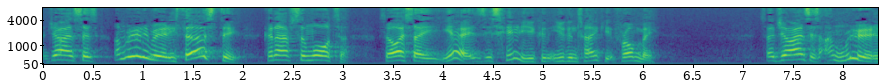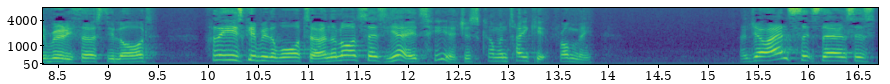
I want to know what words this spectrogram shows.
And Joanne says, I'm really, really thirsty. Can I have some water? So I say, Yeah, it's, it's here. You can, you can take it from me. So Joanne says, I'm really, really thirsty, Lord. Please give me the water. And the Lord says, Yeah, it's here. Just come and take it from me. And Joanne sits there and says,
